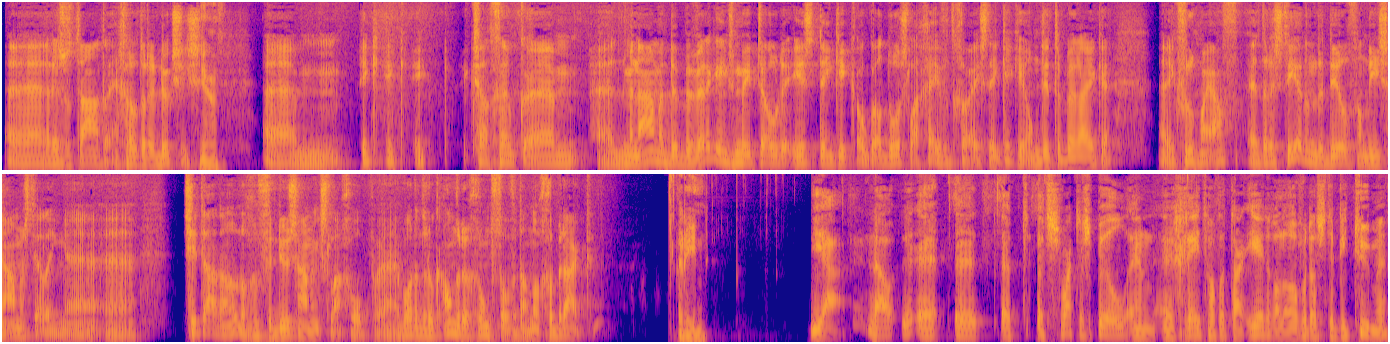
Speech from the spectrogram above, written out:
eh, resultaten en grote reducties. Ja. Ehm, ik, ik, ik, ik zag ook, ehm, eh, met name de bewerkingsmethode is denk ik ook wel doorslaggevend geweest, denk ik, om dit te bereiken. Eh, ik vroeg mij af, het resterende deel van die samenstelling, eh, eh, zit daar dan ook nog een verduurzamingsslag op? Eh, worden er ook andere grondstoffen dan nog gebruikt? Rien. Ja, nou, eh, eh, het, het zwarte spul, en eh, Greet had het daar eerder al over, dat is de bitume.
